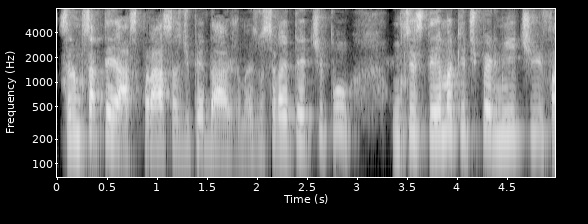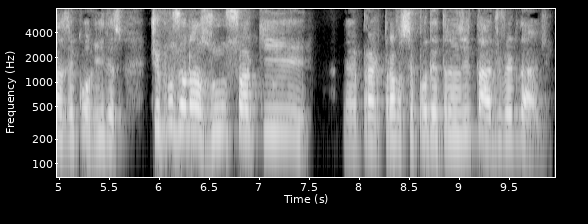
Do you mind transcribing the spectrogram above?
Você não precisa ter as praças de pedágio, mas você vai ter tipo um sistema que te permite fazer corridas, tipo Zona Azul, só que é, para você poder transitar de verdade.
